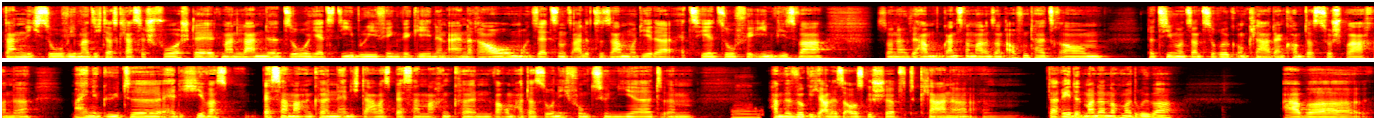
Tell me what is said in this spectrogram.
dann nicht so, wie man sich das klassisch vorstellt. Man landet so jetzt Debriefing, wir gehen in einen Raum und setzen uns alle zusammen und jeder erzählt so für ihn, wie es war, sondern wir haben ganz normal unseren Aufenthaltsraum, da ziehen wir uns dann zurück und klar, dann kommt das zur Sprache, ne? Meine Güte, hätte ich hier was besser machen können, hätte ich da was besser machen können, warum hat das so nicht funktioniert? Ähm, mhm. Haben wir wirklich alles ausgeschöpft? Klar, ne? Ähm, da redet man dann nochmal drüber. Aber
